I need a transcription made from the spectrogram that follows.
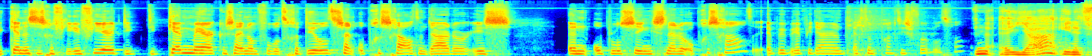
de kennis is geverifieerd, die, die kenmerken zijn dan bijvoorbeeld gedeeld, zijn opgeschaald en daardoor is een oplossing sneller opgeschaald? Heb heb je daar echt een praktisch voorbeeld van? Eh, ja, in het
